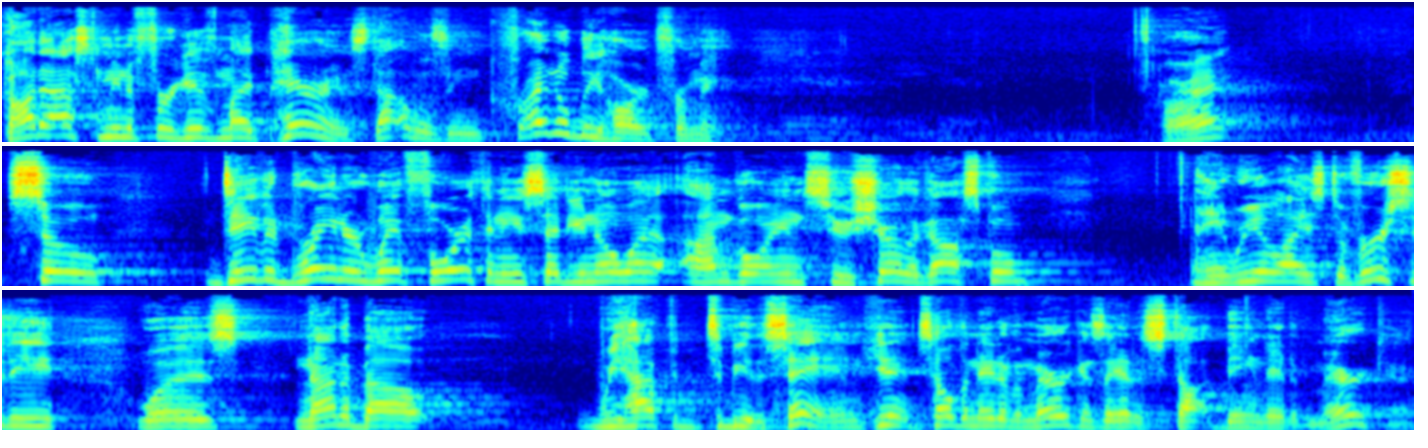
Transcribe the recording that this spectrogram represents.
God asked me to forgive my parents. That was incredibly hard for me. All right? So David Brainerd went forth and he said, You know what? I'm going to share the gospel. And he realized diversity was not about we have to be the same. He didn't tell the Native Americans they had to stop being Native American.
